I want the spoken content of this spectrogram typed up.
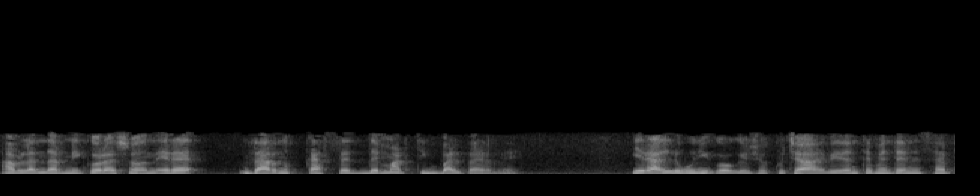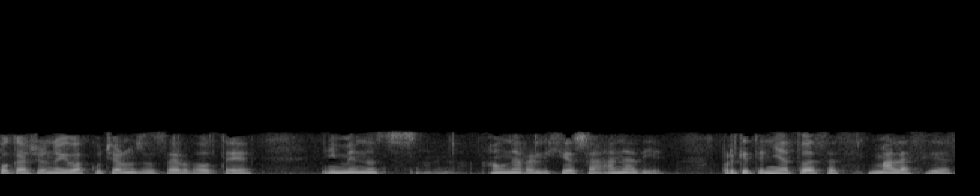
ablandar mi corazón era darnos cassette de Martín Valverde. Y era lo único que yo escuchaba. Evidentemente en esa época yo no iba a escuchar a un sacerdote, ni menos a una religiosa, a nadie, porque tenía todas esas malas ideas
